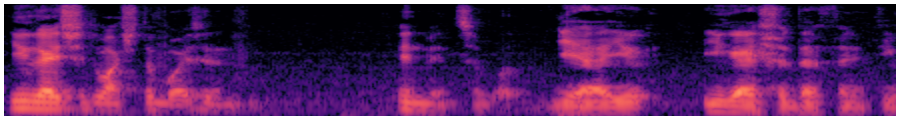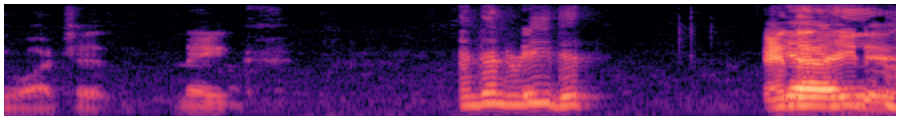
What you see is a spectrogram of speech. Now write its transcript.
You guys should watch The Boys and Invincible. Yeah, you you guys should definitely watch it. Like And then read it. And Yeah, then read it.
